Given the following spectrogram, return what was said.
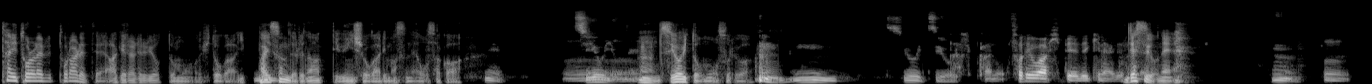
対取られる、取られてあげられるよと思う人がいっぱい住んでるなっていう印象がありますね、大阪は。うん強いよねうん、強いと思う、それは。うん。うん。強い強い。確かに。それは否定できないです、ね。ですよね。うん。うん。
